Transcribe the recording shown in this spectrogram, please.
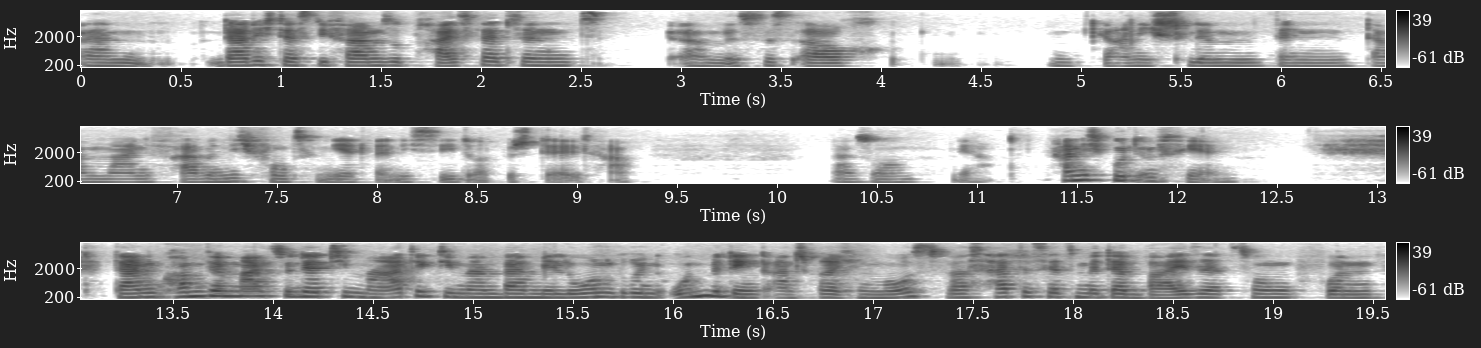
Ähm, dadurch, dass die Farben so preiswert sind, ähm, ist es auch gar nicht schlimm, wenn da meine Farbe nicht funktioniert, wenn ich sie dort bestellt habe. Also ja, kann ich gut empfehlen. Dann kommen wir mal zu der Thematik, die man beim Melonengrün unbedingt ansprechen muss. Was hat es jetzt mit der Beisetzung von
